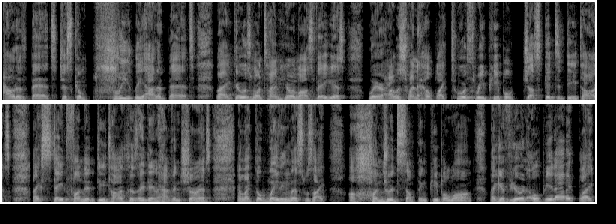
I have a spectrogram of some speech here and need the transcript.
out of beds, just completely out of beds. Like there was one time here in Las Vegas where I was trying to help like two or three people just get to detox, like state funded detox because they didn't have insurance. And like the waiting list was like a hundred something people long. Like if you're an opiate addict, like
